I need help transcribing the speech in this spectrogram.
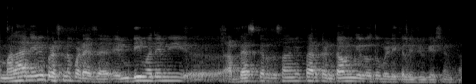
मला हा नेहमी प्रश्न पडायचा आहे. एम डीमध्ये मी अभ्यास करत असताना मी फार कंटाळून गेलो होतो मेडिकल एज्युकेशनचा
